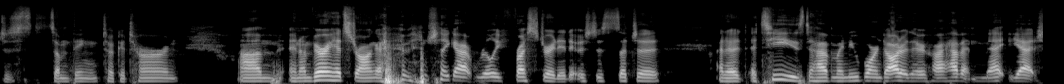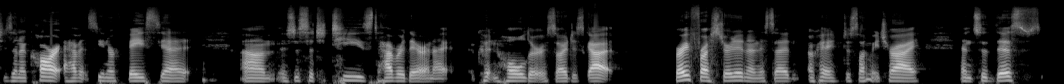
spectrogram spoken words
just something took a turn. Um, and I'm very headstrong. I eventually got really frustrated. It was just such a, a, a tease to have my newborn daughter there who I haven't met yet. She's in a cart. I haven't seen her face yet. Um, it was just such a tease to have her there, and I couldn't hold her. So I just got very frustrated, and I said, "Okay, just let me try." And so this,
